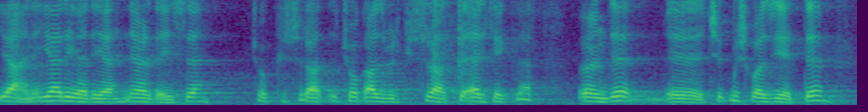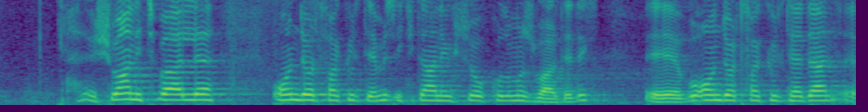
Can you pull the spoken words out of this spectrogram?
Yani yarı yarıya neredeyse çok küsurat, çok az bir küsuratta erkekler önde e, çıkmış vaziyette. Şu an itibariyle 14 fakültemiz, 2 tane yüksek okulumuz var dedik. E, bu 14 fakülteden e,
